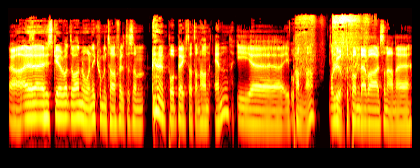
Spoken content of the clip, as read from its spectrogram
Ja, jeg husker det var, det var noen i kommentarfeltet som påpekte at han har en N i, uh, i panna, og lurte på om det var en sånn uh,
